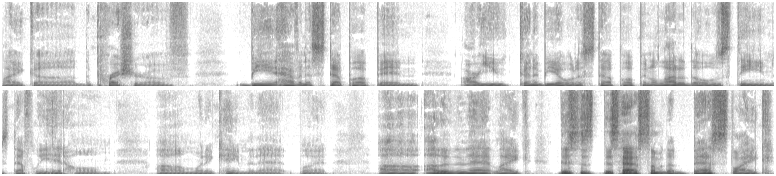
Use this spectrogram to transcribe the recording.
like uh the pressure of being having to step up and are you gonna be able to step up and a lot of those themes definitely hit home um when it came to that. But uh other than that, like this is this has some of the best like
